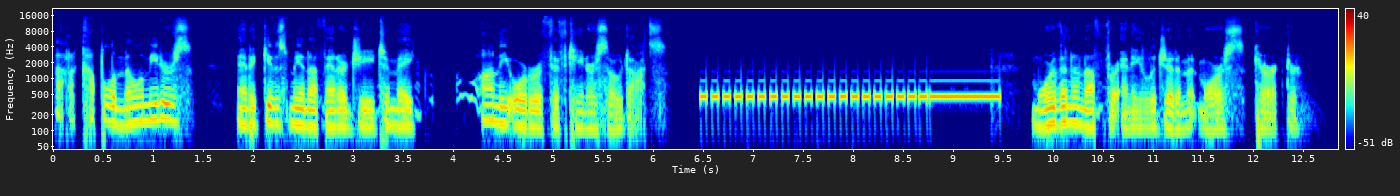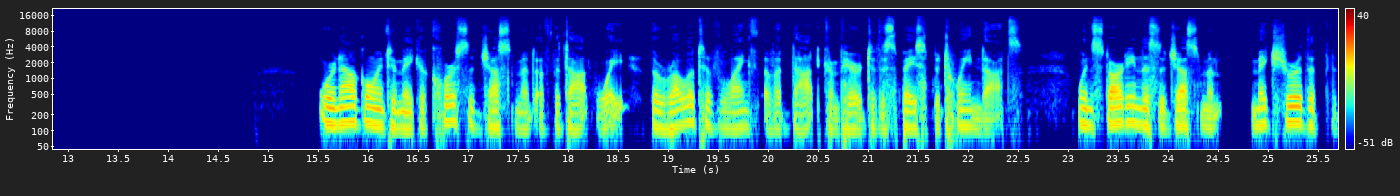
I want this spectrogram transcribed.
about a couple of millimeters, and it gives me enough energy to make on the order of 15 or so dots. More than enough for any legitimate Morse character. We're now going to make a coarse adjustment of the dot weight, the relative length of a dot compared to the space between dots. When starting this adjustment, make sure that the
